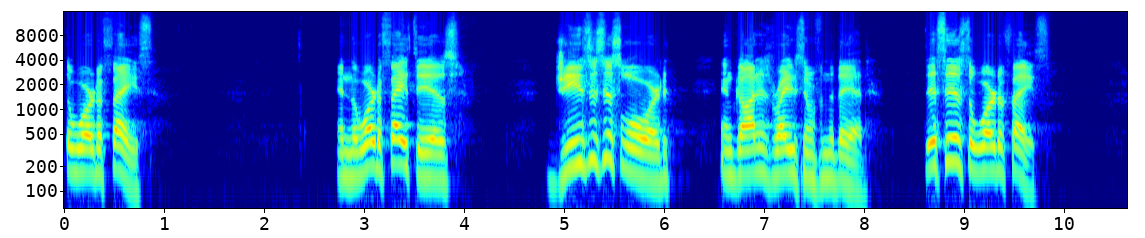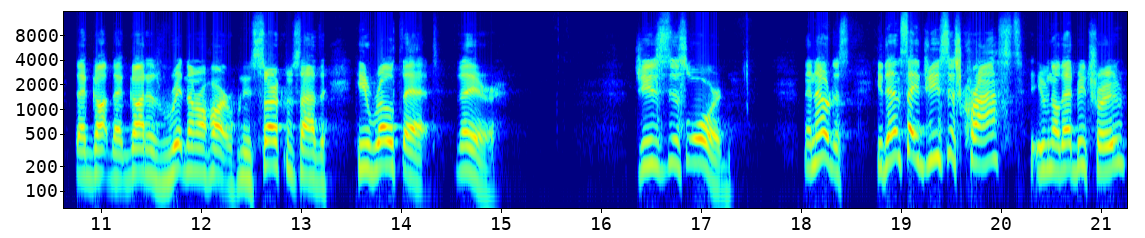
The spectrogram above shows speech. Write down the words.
the word of faith. And the word of faith is Jesus is Lord and God has raised him from the dead. This is the word of faith that God, that God has written on our heart. When he circumcised it, he wrote that there. Jesus is Lord. Now notice, he doesn't say Jesus Christ, even though that'd be true.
